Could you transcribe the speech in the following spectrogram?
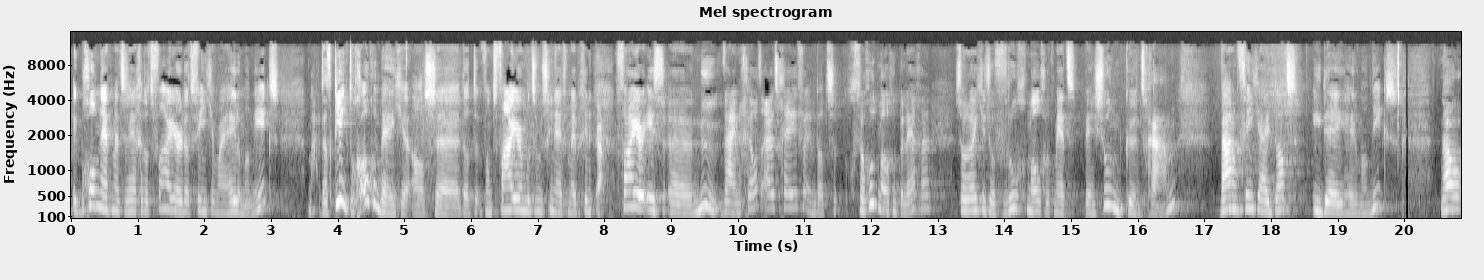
ik begon net met te zeggen dat FIRE, dat vind je maar helemaal niks. Maar dat klinkt toch ook een beetje als eh, dat. Want FIRE moeten we misschien even mee beginnen. Ja. FIRE is eh, nu weinig geld uitgeven en dat zo goed mogelijk beleggen, zodat je zo vroeg mogelijk met pensioen kunt gaan. Waarom vind jij dat idee helemaal niks? Nou,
